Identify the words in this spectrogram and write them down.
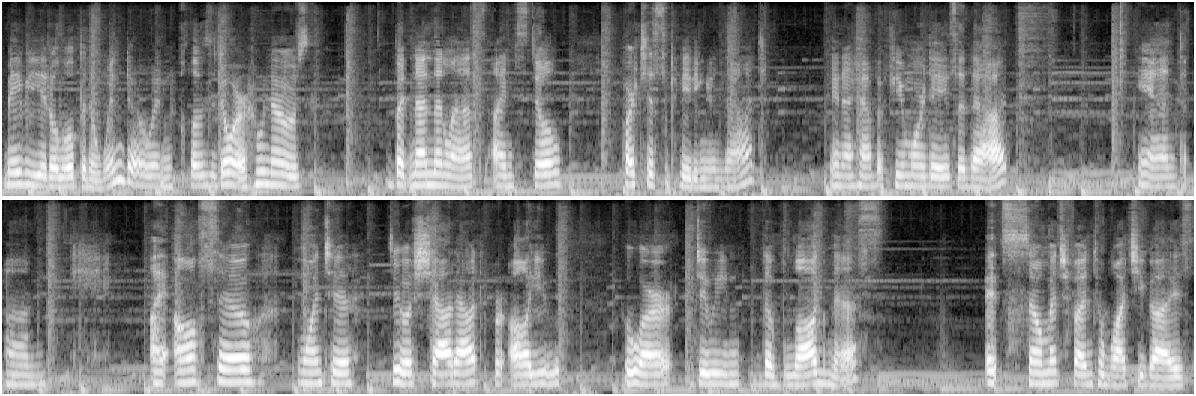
maybe it'll open a window and close a door. Who knows? But nonetheless i'm still participating in that and i have a few more days of that. And um, I also want to do a shout out for all you who are doing the Vlogmas. It's so much fun to watch you guys.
